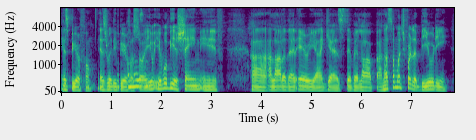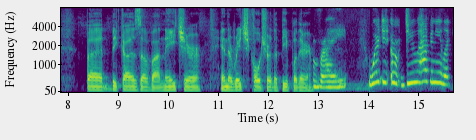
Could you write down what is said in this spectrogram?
it's beautiful. It's really beautiful. Amazing. So it, it would be a shame if uh, a lot of that area gets developed, uh, not so much for the beauty, but because of uh, nature and the rich culture of the people there. Right where did or do you have any like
